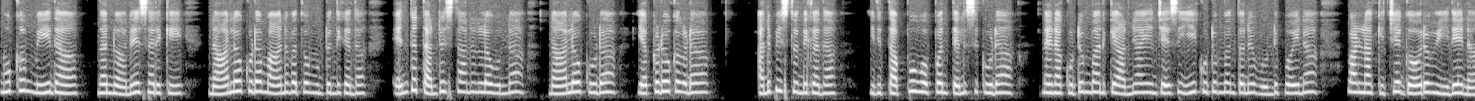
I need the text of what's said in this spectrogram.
ముఖం మీద నన్ను అనేసరికి నాలో కూడా మానవత్వం ఉంటుంది కదా. ఎంత తండ్రి స్థానంలో ఉన్నా నాలో కూడా ఎక్కడొక్కడ అనిపిస్తుంది కదా. ఇది తప్పు ఒప్పని తెలిసి కూడా నేను ఆ కుటుంబానికి అన్యాయం చేసి ఈ కుటుంబంతోనే ఉండిపోయినా వాళ్ళు నాకు ఇచ్చే గౌరవం ఇదేనా?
